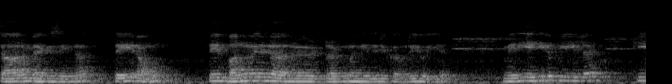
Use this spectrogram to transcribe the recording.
ਚਾਰ ਮੈਗਜ਼ੀਨਾਂ 23 ਰਾਉਂਡ ਤੇ 92000 ਡਰਗ ਮਨੀ ਦੀ ਰਿਕਵਰੀ ਹੋਈ ਹੈ। ਮੇਰੀ ਇਹੀ ਅਪੀਲ ਹੈ ਕਿ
